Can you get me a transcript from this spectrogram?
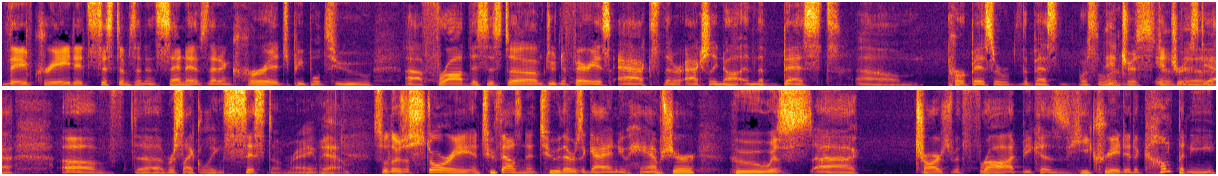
they've created systems and incentives that encourage people to uh, fraud the system, do nefarious acts that are actually not in the best um, purpose or the best what's the word Interest of interest the- yeah of the recycling system right Yeah. so there's a story in 2002. There was a guy in New Hampshire who was uh, charged with fraud because he created a company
